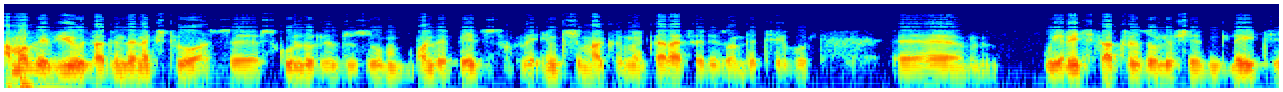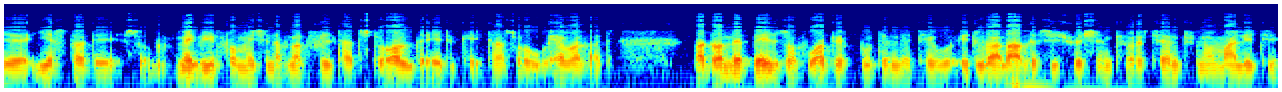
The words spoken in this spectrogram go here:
I'm of the view that in the next two hours, uh, school will resume on the basis of the interim agreement that I said is on the table. Um, we reached that resolution late uh, yesterday, so maybe information have not filtered to all the educators or whoever that. But on the basis of what we've put on the table, it will allow the situation to return to normality.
